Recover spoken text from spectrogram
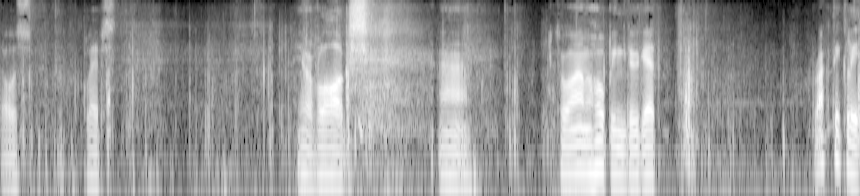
those clips your vlogs. Uh, so I'm hoping to get practically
